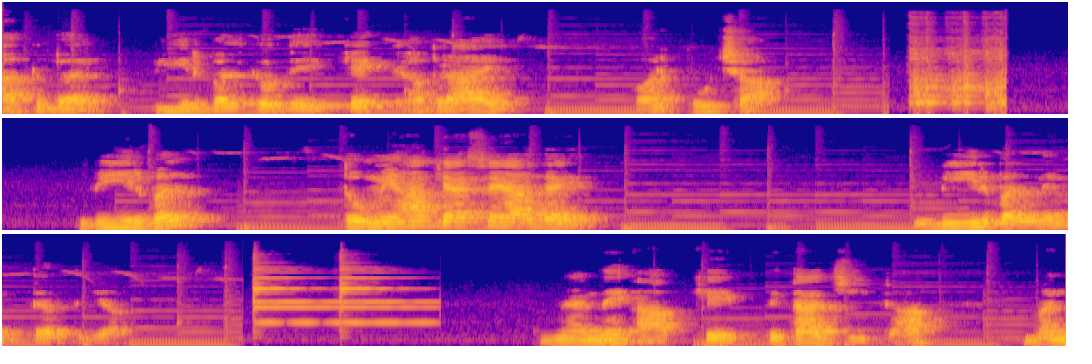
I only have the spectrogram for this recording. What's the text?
अकबर बीरबल को देख के घबराए और पूछा बीरबल, तुम यहाँ कैसे आ गए? बीरबल ने उत्तर दिया। मैंने आपके पिताजी का मन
